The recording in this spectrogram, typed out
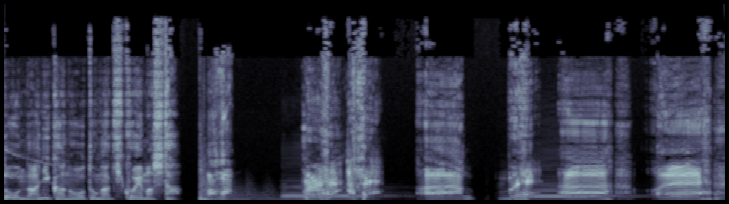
と何かの音が聞こえました。ああぶへあええ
